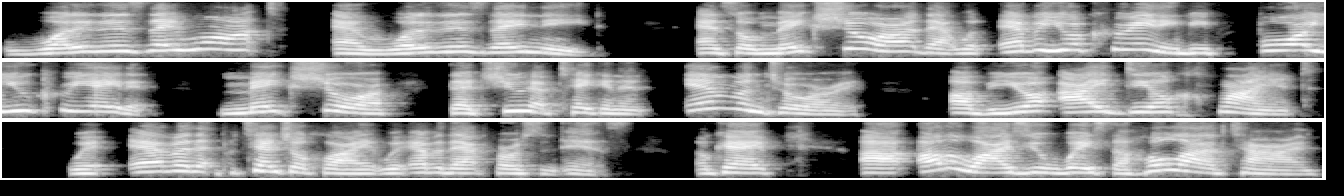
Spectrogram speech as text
what it is they want and what it is they need. And so make sure that whatever you're creating before you create it, make sure that you have taken an inventory of your ideal client, wherever that potential client, wherever that person is. Okay. Uh, otherwise, you waste a whole lot of time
